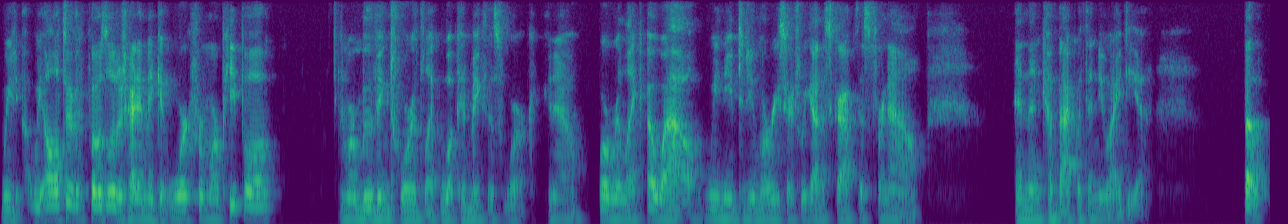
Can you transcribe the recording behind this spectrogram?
we we alter the proposal to try to make it work for more people and we're moving towards like what could make this work you know or we're like oh wow we need to do more research we got to scrap this for now and then come back with a new idea but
